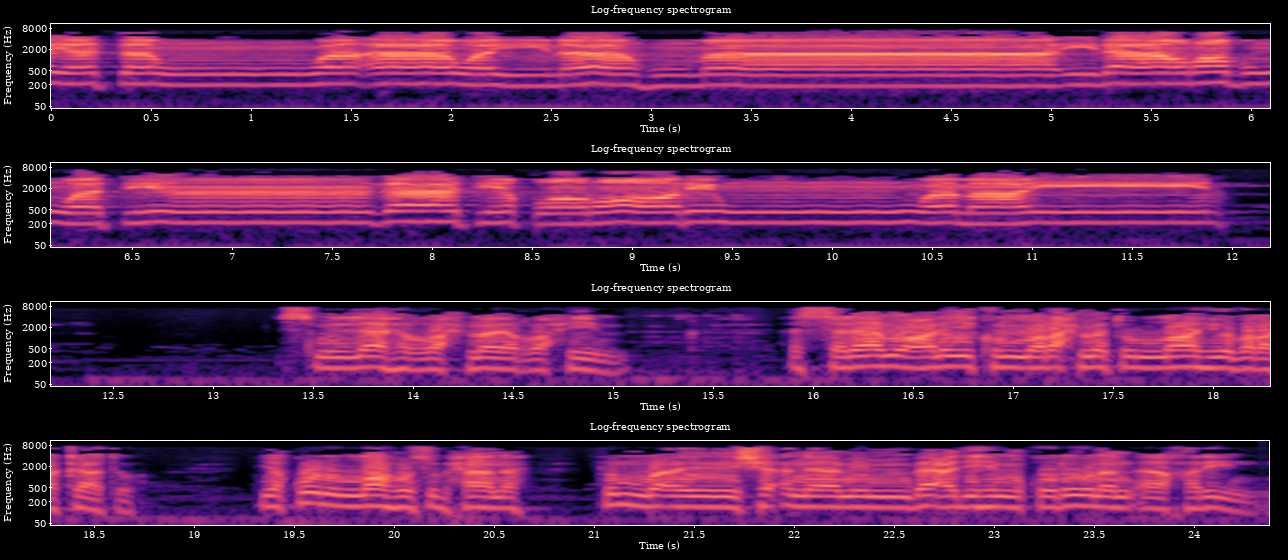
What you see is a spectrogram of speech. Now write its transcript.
آية وآويناهما إلى ربوة ذات قرار ومعين. بسم الله الرحمن الرحيم. السلام عليكم ورحمة الله وبركاته. يقول الله سبحانه ثم أنشأنا من بعدهم قرونا آخرين.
